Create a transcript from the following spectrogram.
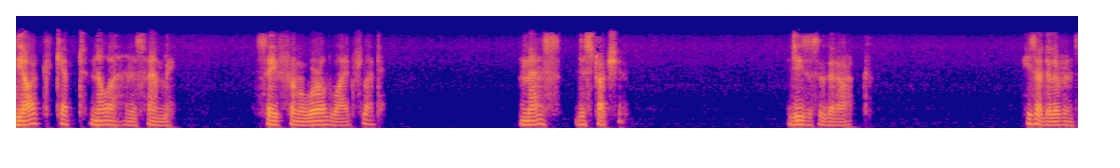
The ark kept Noah and his family safe from a worldwide flood. Mass destruction. Jesus is that ark. He's our deliverance.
